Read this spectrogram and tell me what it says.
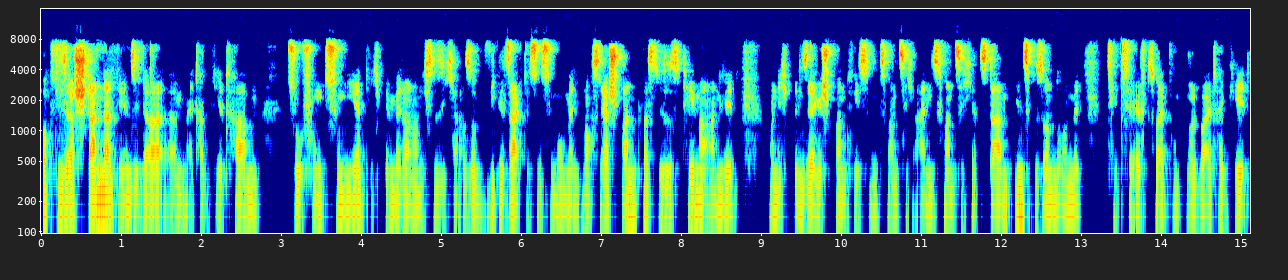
ob dieser Standard, den sie da ähm, etabliert haben, so funktioniert. Ich bin mir da noch nicht so sicher. Also wie gesagt, es ist im Moment noch sehr spannend, was dieses Thema angeht. Und ich bin sehr gespannt, wie es in 2021 jetzt da insbesondere mit TCF 2.0 weitergeht,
